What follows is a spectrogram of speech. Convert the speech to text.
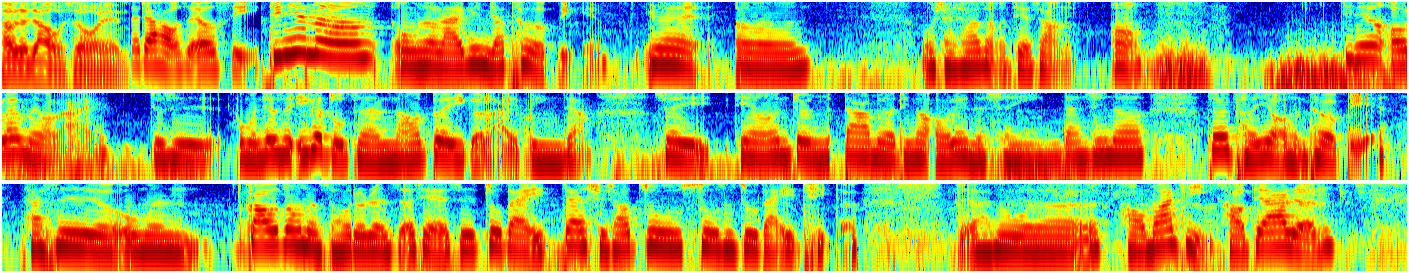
Hello，大家好，我是 Olen。大家好，我是 LC。今天呢，我们的来宾比较特别，因为嗯、我想想要怎么介绍你。嗯，今天 Olen 没有来，就是我们就是一个主持人，然后对一个来宾这样，所以今天就大家没有听到 Olen 的声音。但是呢，这位朋友很特别，他是我们高中的时候就认识，而且是住在一在学校住宿是住在一起的。对，他是我的好妈吉，好家人。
